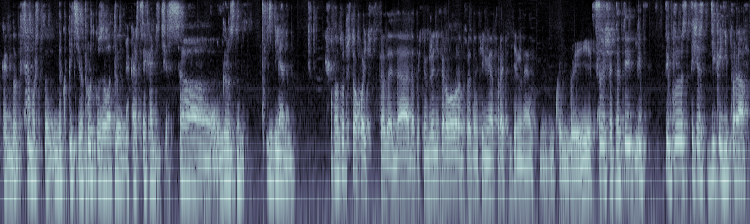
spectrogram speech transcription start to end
Как бы, потому что докупить себе куртку золотую, мне кажется, и ходить с э, грустным взглядом. Ну, тут что хочешь сказать, да? Допустим, Дженнифер Лоуренс в этом фильме отвратительная. Как бы, и... Слушай, да ты, ты, ты просто ты сейчас дико не прав.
